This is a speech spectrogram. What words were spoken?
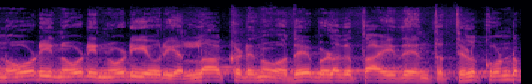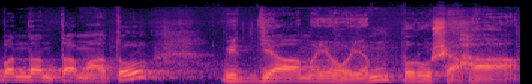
ನೋಡಿ ನೋಡಿ ನೋಡಿ ಅವರು ಎಲ್ಲ ಕಡೆನೂ ಅದೇ ಬೆಳಗುತ್ತಾ ಇದೆ ಅಂತ ತಿಳ್ಕೊಂಡು ಬಂದಂಥ ಮಾತು ವಿದ್ಯಾಮಯೋಯಂ ಪುರುಷಃ.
